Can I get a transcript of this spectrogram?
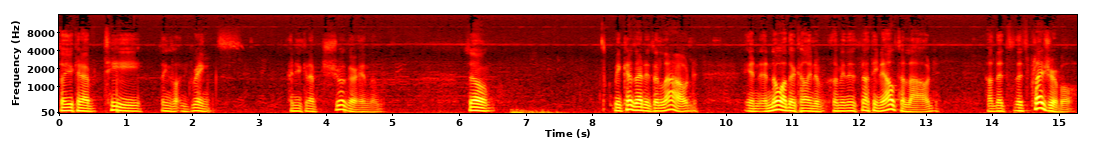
So you could have tea things like drinks, and you can have sugar in them. So, because that is allowed, in, in no other kind of, I mean, there's nothing else allowed uh, that's, that's pleasurable.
